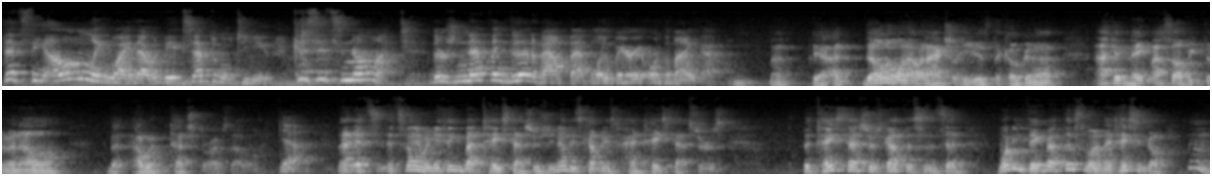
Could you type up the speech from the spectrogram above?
That's the only way that would be acceptable to you. Because it's not. There's nothing good about that blueberry or the mango. I, yeah, I, the only one I would actually eat is the coconut. I could make myself eat the vanilla, but I wouldn't touch the rest of them. Yeah. Now, it's it's funny when you think about taste testers. You know these companies have had taste testers. The taste testers got this and said, "What do you think about this one?" And they taste it and go, "Hmm,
